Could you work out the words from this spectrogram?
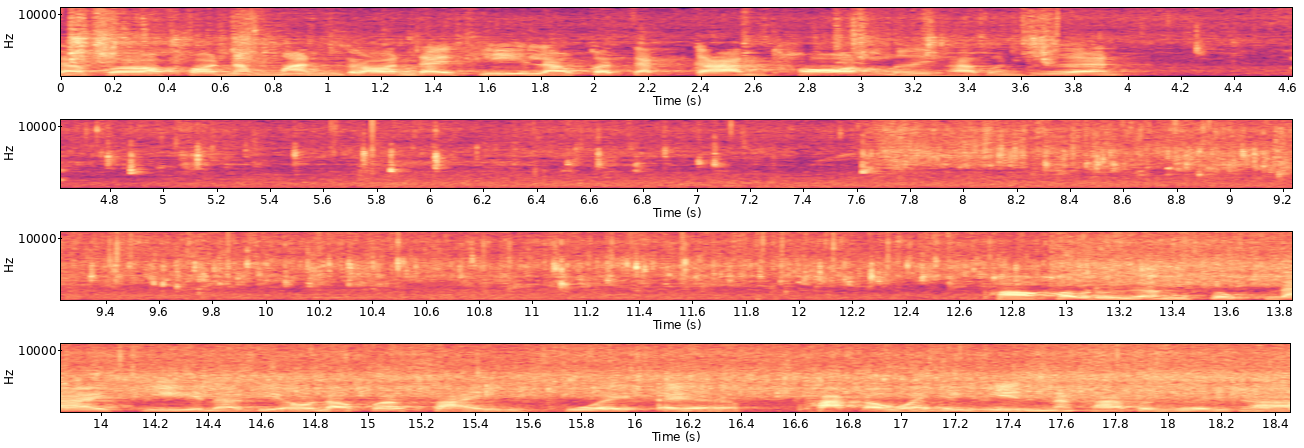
แล้วก็พอน้ำมันร้อนได้ที่เราก็จัดการทอดเลยค่ะเพื่อนๆพอเขาเหลืองสุกได้ที่แล้วเดี๋ยวเราก็ใส่ถ้วยเอ่อพักเอาไว้ให้เย็นนะคะเพื่อนๆค่ะ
